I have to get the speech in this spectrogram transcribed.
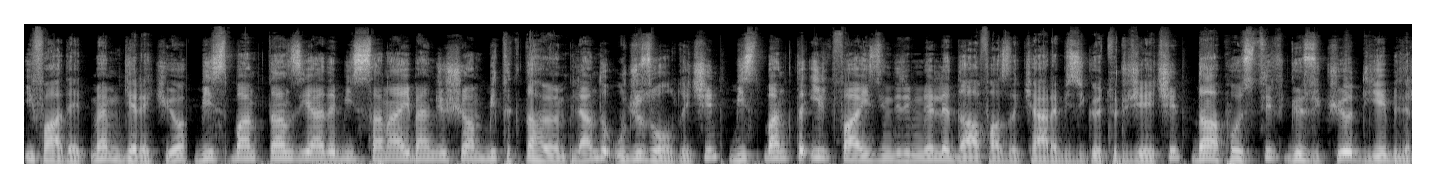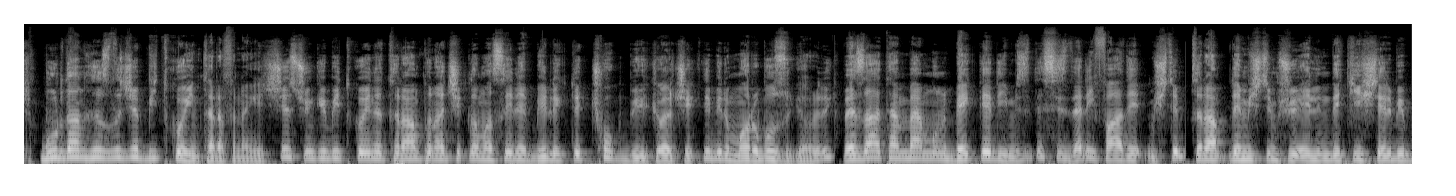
ifade etmem gerekiyor. BIST Bank'tan ziyade BIST Sanayi bence şu an bir tık daha ön planda ucuz olduğu için BIST Bank'ta ilk faiz indirimleriyle daha fazla kâra bizi götüreceği için daha pozitif gözüküyor diyebilir. Buradan hızlıca Bitcoin tarafına geçeceğiz. Çünkü Bitcoin'de Trump'ın açıklamasıyla birlikte çok büyük ölçekli bir morobozu gördük ve zaten ben bunu beklediğimizi de sizlere ifade etmiştim. Trump demiştim şu elindeki işleri bir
